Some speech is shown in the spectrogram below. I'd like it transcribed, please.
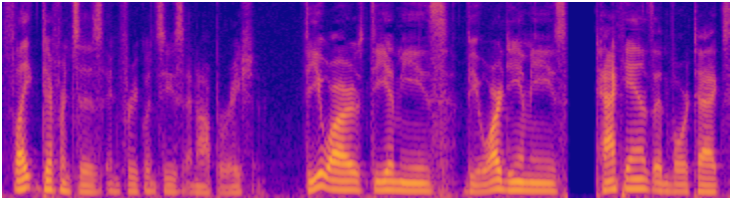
slight differences in frequencies and operation. VORs, DMEs, VOR DMEs, TACANs, and VORTACs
